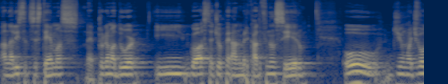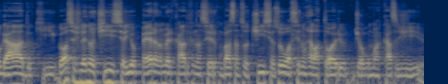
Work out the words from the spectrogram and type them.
analista de sistemas, né, programador e gosta de operar no mercado financeiro, ou de um advogado que gosta de ler notícia e opera no mercado financeiro com base nas notícias, ou assina um relatório de alguma casa de,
